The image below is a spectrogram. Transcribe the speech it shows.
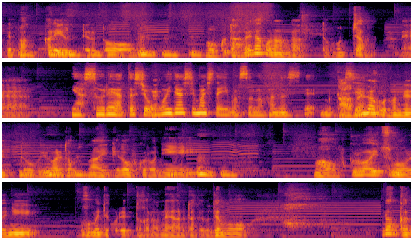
ってばっかり言ってるとうんうんうん。僕ダメな子なんだって思っちゃうんだよね。いや、それ私思い出しました、今その話で。ダ昔メな子だねって僕言われたことないけど、おふくろに。うんうん。まあ、おふくろはいつも俺に褒めてくれてたからね、あれだけど、でも、なんか、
